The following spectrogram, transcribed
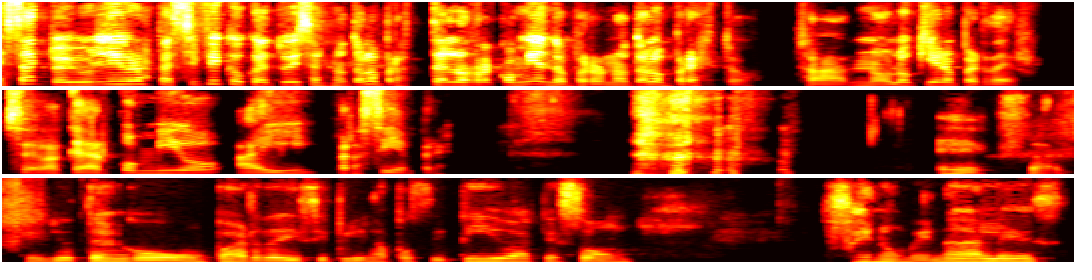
Exacto, hay un libro específico que tú dices, no te lo, te lo recomiendo, pero no te lo presto. O sea, no lo quiero perder. Se va a quedar conmigo ahí para siempre. Exacto. Yo tengo un par de disciplinas positivas que son fenomenales.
